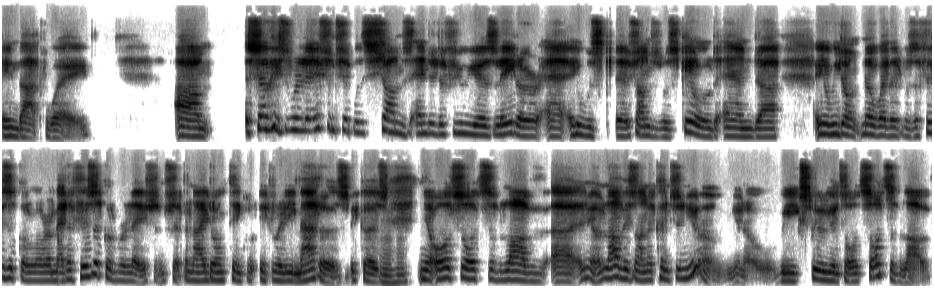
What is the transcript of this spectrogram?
in that way. Um, so his relationship with Shams ended a few years later. Uh, he was uh, Shams was killed, and uh, you know we don't know whether it was a physical or a metaphysical relationship, and I don't think it really matters because mm-hmm. you know all sorts of love. Uh, you know, love is on a continuum. You know, we experience all sorts of love,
